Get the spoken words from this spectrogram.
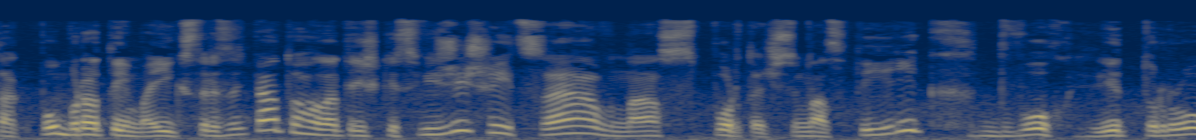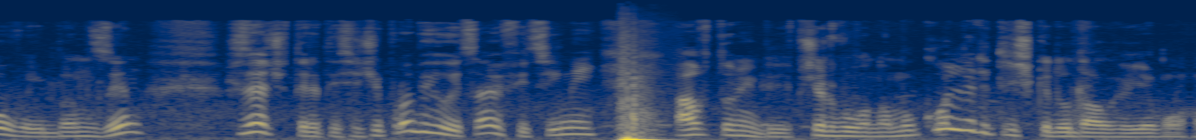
Так, побратима X35, але трішки свіжіший. Це в нас Sportage 17 рік, 2-літровий бензин, 64 тисячі пробігу, і це офіційний автомобіль в червоному кольорі. Трішки додали йому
